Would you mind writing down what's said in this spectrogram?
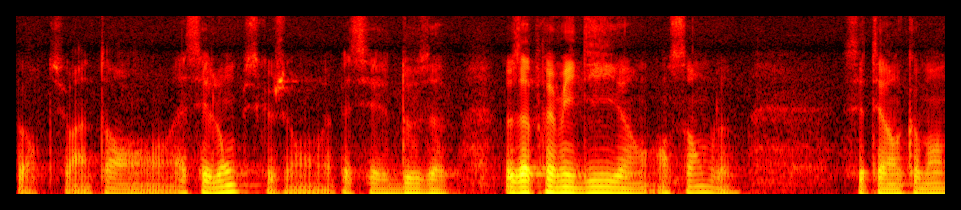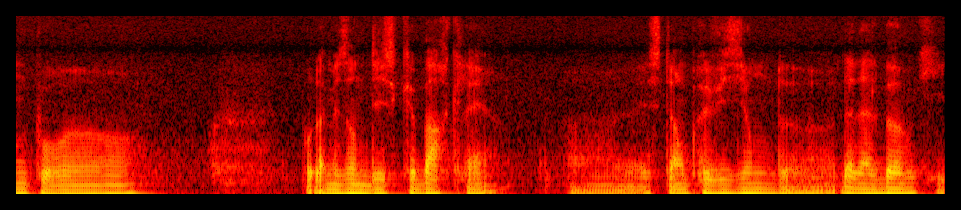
porte sur un temps assez long, puisque on a passé deux, deux après-midi ensemble. C'était en commande pour, euh, pour la maison de disques Barclay. Euh, et c'était en prévision d'un album qui,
